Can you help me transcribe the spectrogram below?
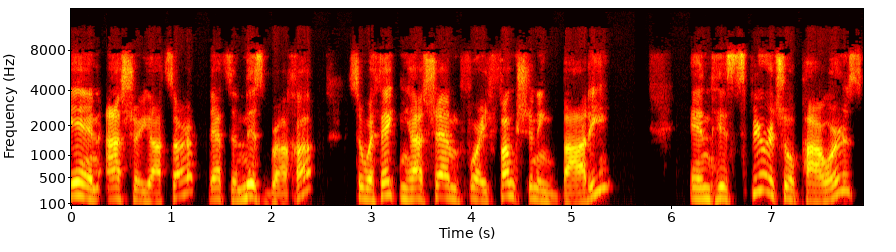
in Asher Yatzar. That's in this bracha. So we're thanking Hashem for a functioning body and his spiritual powers.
